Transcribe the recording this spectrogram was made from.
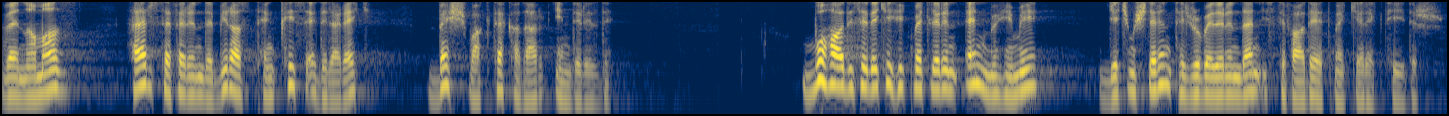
Ve namaz her seferinde biraz tenkis edilerek beş vakte kadar indirildi. Bu hadisedeki hikmetlerin en mühimi, geçmişlerin tecrübelerinden istifade etmek gerektiğidir.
